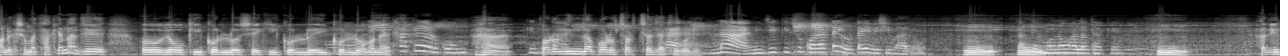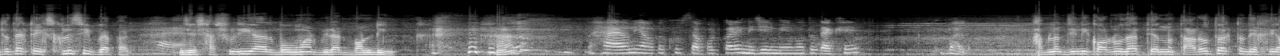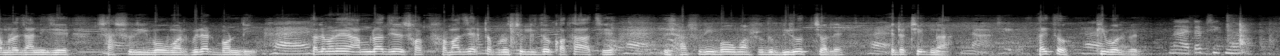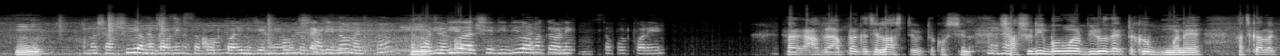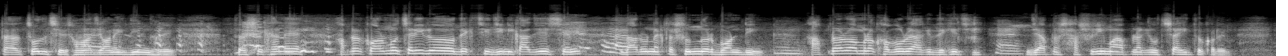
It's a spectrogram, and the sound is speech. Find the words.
অনেক সময় থাকে না যে ও ও কি করল সে কি করল এই করল হ্যাঁ, মানে অনেকে থাকে ওরকম। হ্যাঁ কিন্তু পরনিন্দা পরচর্চা যাকে হ্যাঁ, বলে। না নিজে কিছু করাটাই ওটাই বেশি ভালো। হুম তাতে হুম। মনও ভালো থাকে। হুম। আর এটা তো একটা এক্সক্লুসিভ ব্যাপার হ্যাঁ। যে শাশুড়ি আর বৌমার বিরাট বন্ডিং হ্যাঁ? হ্যাঁ উনি আমাকে খুব সাপোর্ট করে নিজের মেয়ের মতো দেখে। খুব ভালো। আপনার যিনি কর্ণধার তারও তো একটা দেখে আমরা জানি যে শাশুড়ি বৌমার বিরাট বন্ডিং। হ্যাঁ। তাহলে মানে আমরা যে সব সমাজে একটা প্রচলিত কথা আছে হ্যাঁ। যে শাশুড়ি বৌমা শুধু বিরোধ চলে হ্যাঁ। এটা ঠিক না? না তাই তো। কি বলবেন? না এটা ঠিক না। হুম। আমার শাশুড়ি আমাকে অনেক সাপোর্ট করে নিজের মেয়ের মতো দেখে। দিদিও আছে দিদিও আমাকে অনেক সাপোর্ট করে। হ্যাঁ আপ- আপনার কাছে লাস্ট একটা কোশ্চেন শাশুড়ি বৌমার বিরোধ একটা খুব মানে আজকাল একটা চলছে সমাজে অনেক দিন ধরে। তো সেখানে আপনার কর্মচারীরও দেখছি যিনি কাজে এসেছেন দারুণ একটা সুন্দর বন্ডিং আপনারও আমরা খবরে আগে দেখেছি হ্যাঁ। যে আপনার শাশুড়ি মা আপনাকে উৎসাহিত করেন।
